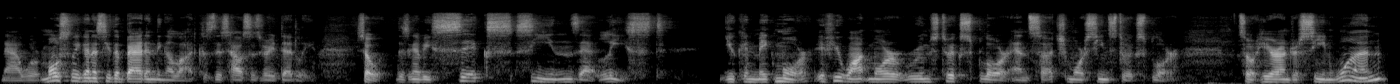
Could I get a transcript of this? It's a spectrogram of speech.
Now, we're mostly going to see the bad ending a lot because this house is very deadly. So there's going to be six scenes at least you can make more if you want more rooms to explore and such, more scenes to explore. So here under scene one,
